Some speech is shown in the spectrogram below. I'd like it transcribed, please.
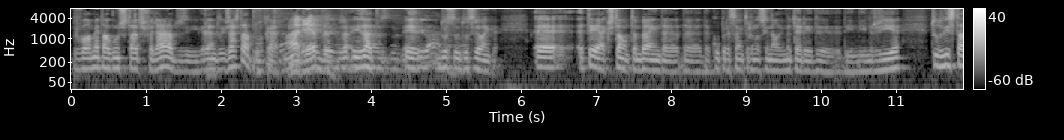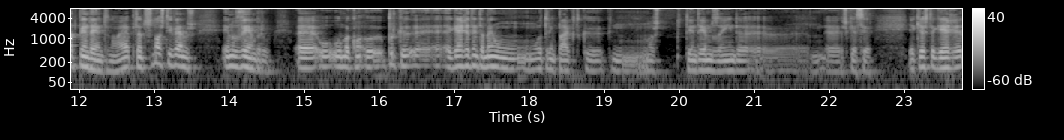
provavelmente alguns estados falhados e grandes. Já está a provocar, não é? Maghreb. exato, é, do, do Sri Lanka. Uh, até à questão também da, da, da, cooperação internacional em matéria de, de, de, energia, tudo isso está dependente, não é? Portanto, se nós tivermos em novembro uh, uma. Porque a guerra tem também um, um outro impacto que, que, nós tendemos ainda a esquecer é que esta guerra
